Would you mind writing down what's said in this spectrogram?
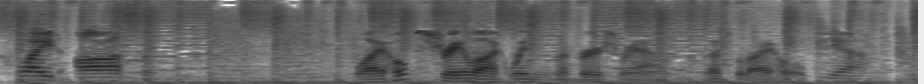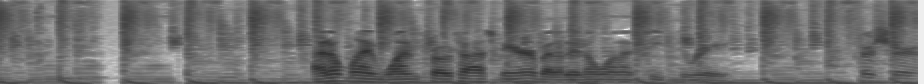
quite awesome. Well, I hope Strelok wins in the first round. That's what I hope. Yeah. I don't mind one Protoss mirror, but I don't want to see three. For sure.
